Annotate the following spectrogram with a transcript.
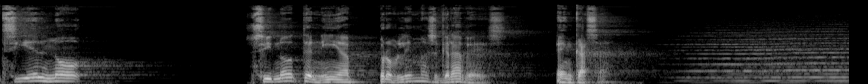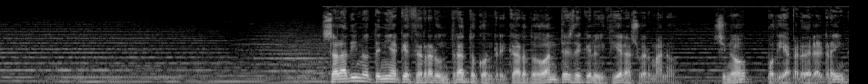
si él no... si no tenía problemas graves en casa? Saladino tenía que cerrar un trato con Ricardo antes de que lo hiciera su hermano. Si no, podía perder el reino.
